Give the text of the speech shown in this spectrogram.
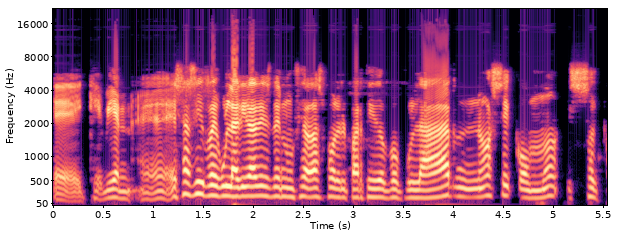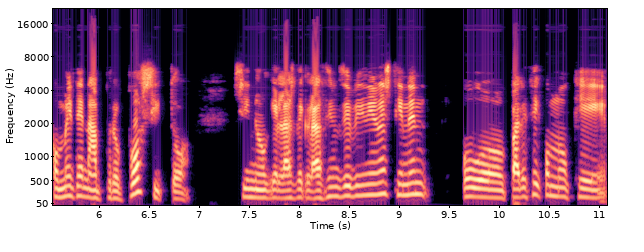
que bien, esas irregularidades denunciadas por el Partido Popular no se, como, se cometen a propósito, sino que las declaraciones de bienes tienen, o parece como que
